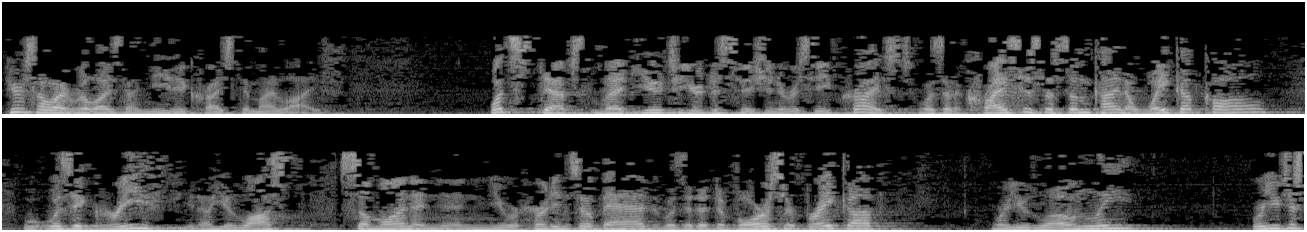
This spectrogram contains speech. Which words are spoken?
Here's how I realized I needed Christ in my life. What steps led you to your decision to receive Christ? Was it a crisis of some kind, a wake up call? Was it grief? You know, you lost someone and, and you were hurting so bad? Was it a divorce or breakup? Were you lonely? Were you just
